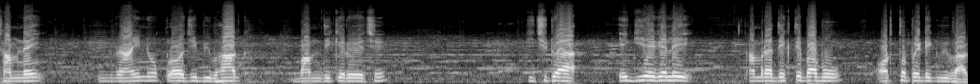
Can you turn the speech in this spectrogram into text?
সামনেই গ্রাইনোক্লজি বিভাগ বাম দিকে রয়েছে। কিছুটা এগিয়ে গেলেই আমরা দেখতে পাবো অর্থোপেডিক বিভাগ।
